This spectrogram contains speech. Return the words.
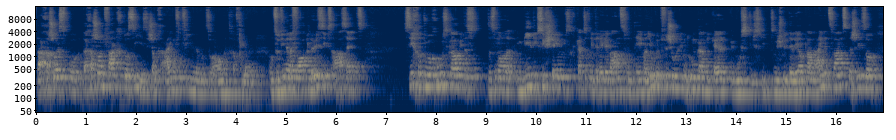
Das kann, schon ein, das kann schon ein Faktor sein. Es ist auch einer von vielen, der zu Armut kann führen Und zu deiner Frage Lösungsansätze, sicher durchaus glaube ich, dass, dass man im Bildungssystem sich gerade so ein der Relevanz vom Thema Jugendverschuldung und Umgang mit Geld bewusst ist. Es gibt zum Beispiel den Lehrplan 21, das ist wie so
